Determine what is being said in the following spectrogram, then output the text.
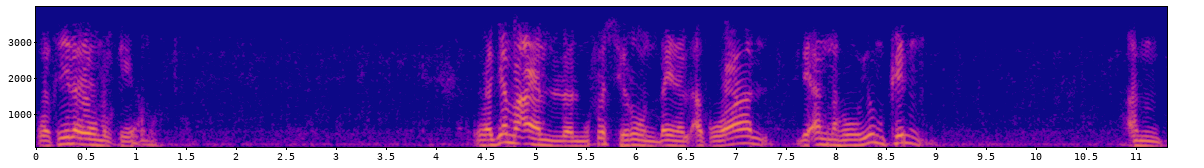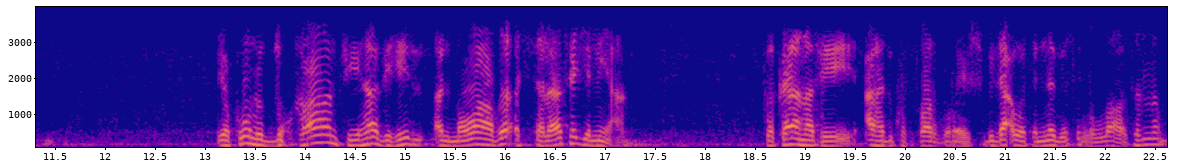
وقيل يوم القيامة. وجمع المفسرون بين الأقوال بأنه يمكن أن يكون الدخان في هذه المواضع الثلاثة جميعا. فكان في عهد كفار قريش بدعوة النبي صلى الله عليه وسلم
